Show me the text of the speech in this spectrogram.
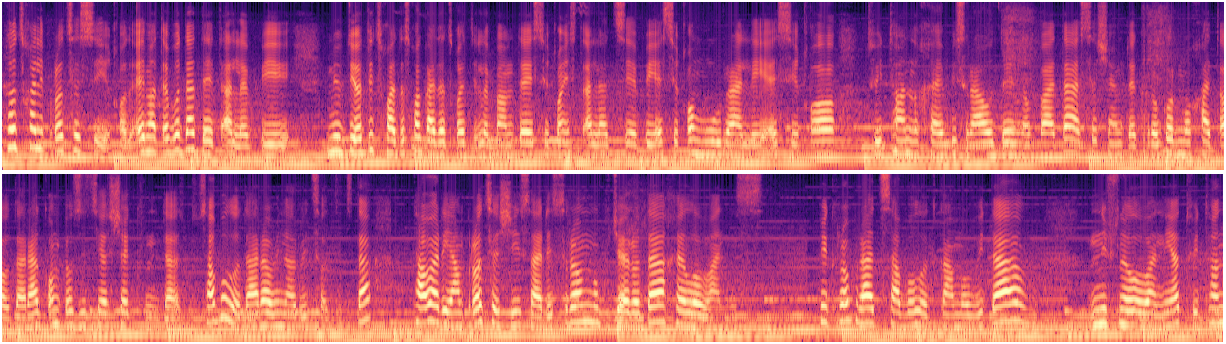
ხელცხალი პროცესი იყო, ემატებოდა დეტალები. მივდიოდით სხვადასხვა გადაწყვეტილებამდე, ეს იყო ინსტალაციები, ეს იყო მურალი, ეს იყო თვითონ ხეების რაოდენობა და ასე შემდეგ, როგორ მოხატავდა, რა კომპოზიცია შექმნიდა. საბოლოოდ არავინ არ ვიცოდით და თავარი ამ პროცესში ის არის, რომ გვჯეროდა ხელოვანის ვფიქრობ, რაც საბოლოოდ გამოვიდა, ნიშნულოვანია თვითონ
